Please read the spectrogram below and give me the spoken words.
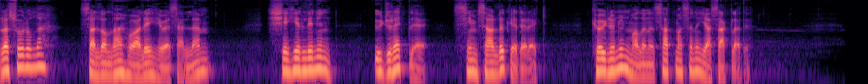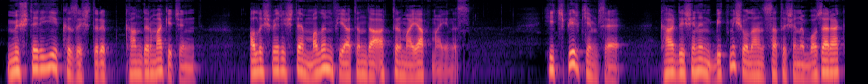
Rasulullah sallallahu aleyhi ve sellem şehirlinin ücretle simsarlık ederek köylünün malını satmasını yasakladı. Müşteriyi kızıştırıp kandırmak için alışverişte malın fiyatında arttırma yapmayınız hiçbir kimse kardeşinin bitmiş olan satışını bozarak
